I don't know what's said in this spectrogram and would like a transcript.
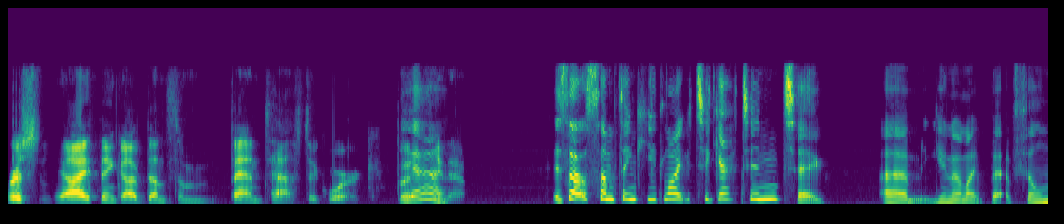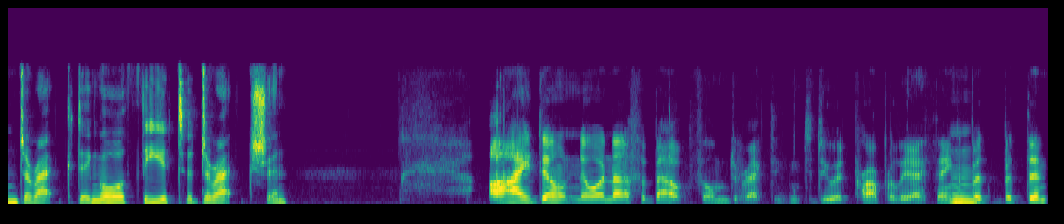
personally, I think I've done some fantastic work. But Yeah. you know, Is that something you'd like to get into? um, you know, like bit of film directing or theatre direction? I don't know enough about film directing to do it properly. I think, Mm. but but then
